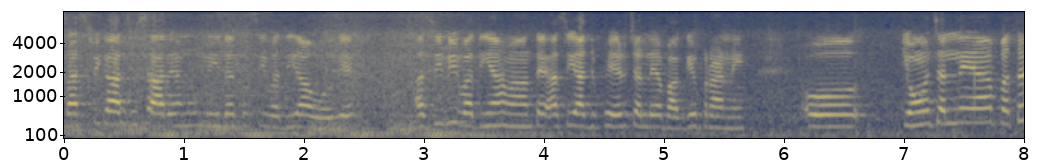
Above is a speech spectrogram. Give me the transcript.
ਸਤਿ ਸ਼੍ਰੀ ਅਕਾਲ ਜੀ ਸਾਰਿਆਂ ਨੂੰ, ਉਮੀਦ ਹੈ ਤੁਸੀਂ ਵਧੀਆ ਹੋਵੋਗੇ। ਅਸੀਂ ਵੀ ਵਧੀਆ ਹਾਂ ਤੇ ਅਸੀਂ ਅੱਜ ਫੇਰ ਚੱਲੇ ਆ ਬਾਗੇ ਪੁਰਾਣੇ। ਉਹ ਕਿਉਂ ਚੱਲੇ ਆ? ਪਤਾ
